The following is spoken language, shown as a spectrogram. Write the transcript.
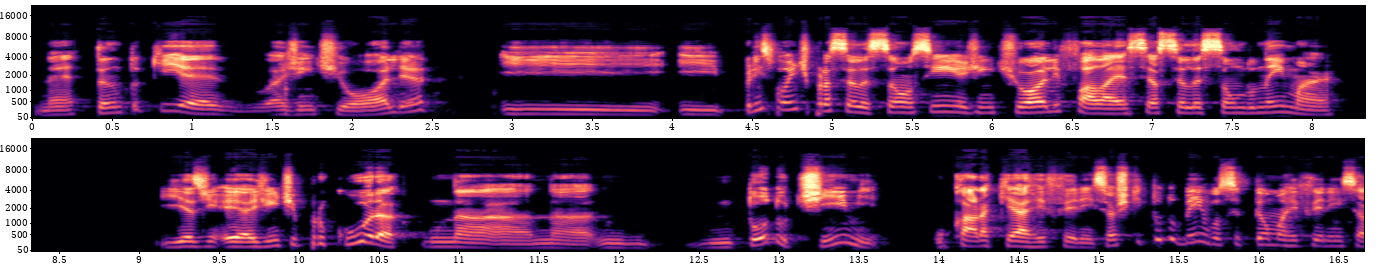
né? Tanto que é, a gente olha e, e principalmente para a seleção assim, a gente olha e fala essa é a seleção do Neymar. E a, a gente procura na, na em todo o time o cara que é a referência. Eu acho que tudo bem você ter uma referência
